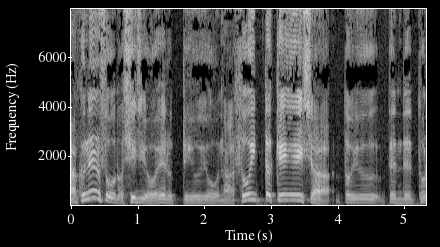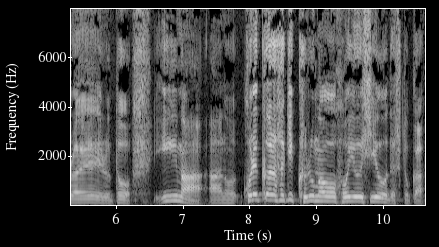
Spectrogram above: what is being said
若年層の支持を得るっていうような、そういった経営者という点で捉えると、今、あのこれから先、車を保有しようですとか、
